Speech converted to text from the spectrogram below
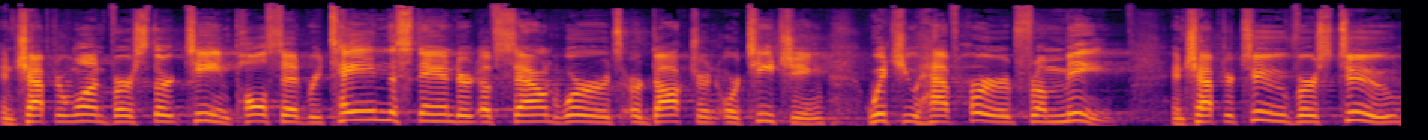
In chapter 1, verse 13, Paul said, Retain the standard of sound words or doctrine or teaching which you have heard from me. In chapter 2, verse 2,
